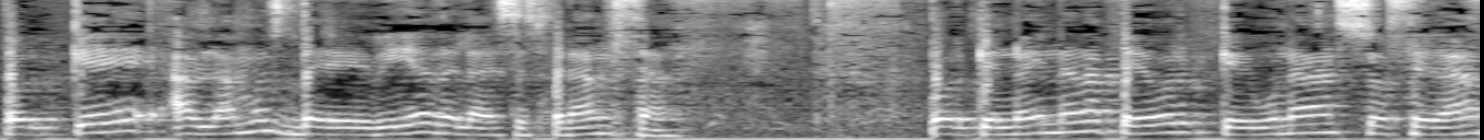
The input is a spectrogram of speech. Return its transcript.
¿Por qué hablamos de vía de la desesperanza? Porque no hay nada peor que una sociedad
